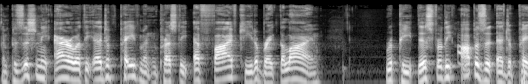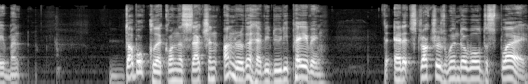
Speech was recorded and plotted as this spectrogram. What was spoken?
and position the arrow at the edge of pavement and press the F5 key to break the line. Repeat this for the opposite edge of pavement double-click on the section under the heavy-duty paving. The Edit Structures window will display.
